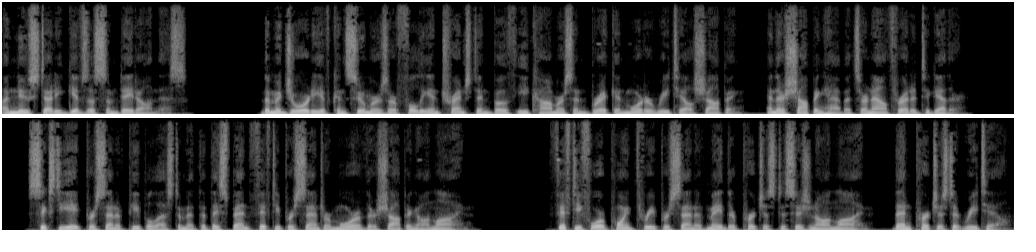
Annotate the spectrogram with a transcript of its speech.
A new study gives us some data on this. The majority of consumers are fully entrenched in both e commerce and brick and mortar retail shopping, and their shopping habits are now threaded together. 68% of people estimate that they spend 50% or more of their shopping online. 54.3% have made their purchase decision online, then purchased at retail.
